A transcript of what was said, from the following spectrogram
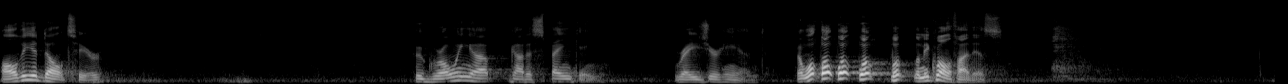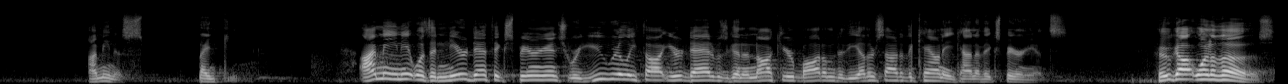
All the adults here who growing up got a spanking, raise your hand. Now, whoa, whoa, whoa, whoa, whoa, let me qualify this. I mean a spanking. I mean, it was a near death experience where you really thought your dad was going to knock your bottom to the other side of the county kind of experience. Who got one of those?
